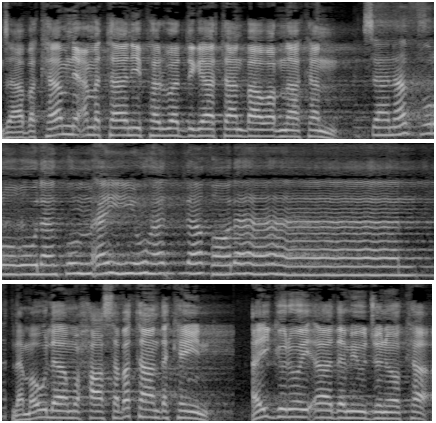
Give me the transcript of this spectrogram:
جا بە کام نعمەتانی پەروەردگارتان باوەڕ ناکەن؟ سنفرغ لكم أيها الثقلان. لمولا محاسبتان دكين أي قروي آدمي وجنوكا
